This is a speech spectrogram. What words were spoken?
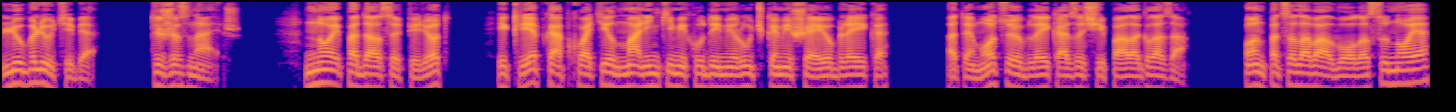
люблю тебя, ты же знаешь». Ной подался вперед и крепко обхватил маленькими худыми ручками шею Блейка. От эмоций у Блейка защипало глаза. Он поцеловал волосы Ноя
